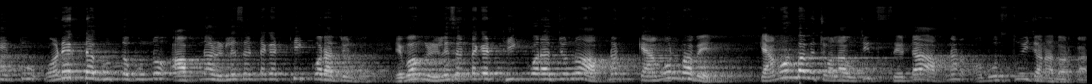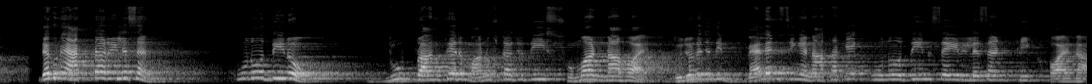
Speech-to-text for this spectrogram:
কিন্তু অনেকটা গুরুত্বপূর্ণ আপনার রিলেশনটাকে ঠিক করার জন্য এবং রিলেশনটাকে ঠিক করার জন্য আপনার কেমনভাবে কেমনভাবে চলা উচিত সেটা আপনার অবশ্যই জানা দরকার। দেখুন, একটা রিলেশন কোনো দিনও দু প্রান্তের মানুষটা যদি সমান না হয়, দুজনে যদি ব্যালেন্সিংয়ে না থাকে কোনো দিন সেই রিলেশন ঠিক হয় না।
